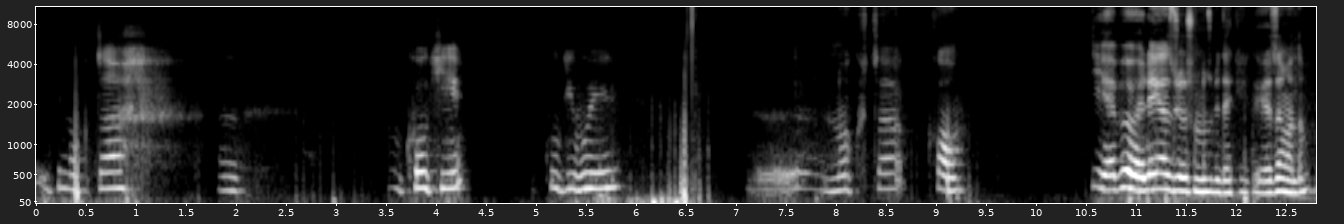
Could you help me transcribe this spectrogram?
2 nokta e, cookie cookie build e, nokta com diye böyle yazıyorsunuz bir dakika yazamadım.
